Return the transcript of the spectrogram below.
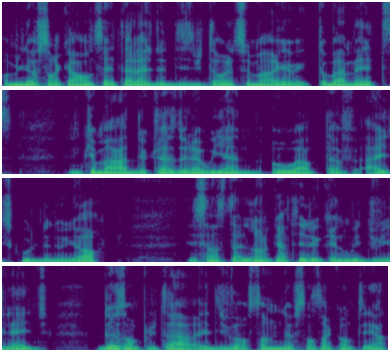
En 1947, à l'âge de 18 ans, elle se marie avec Toba Metz, une camarade de classe de la William Howard Taft High School de New York. Il s'installe dans le quartier de Greenwich Village deux ans plus tard et divorce en 1951.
